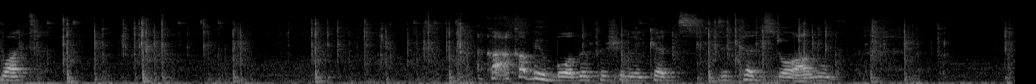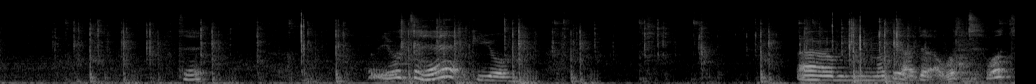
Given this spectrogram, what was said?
What? I can't, I can't be bothered pushing the kids. The kids have. What the, what the heck, yo? Um, maybe I did. What? What?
